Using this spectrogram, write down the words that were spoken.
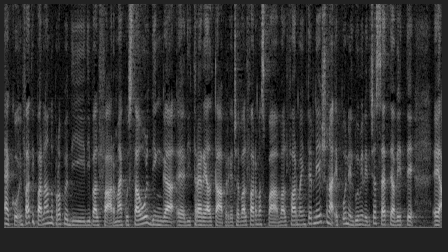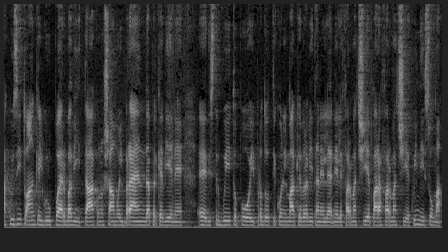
Ecco, infatti parlando proprio di, di Valfarma, è questa holding eh, di tre realtà, perché c'è Valfarma Spa, Valfarma International e poi nel 2017 avete eh, acquisito anche il gruppo Erba Vita, conosciamo il brand perché viene eh, distribuito poi i prodotti con il marchio Erba Vita nelle, nelle farmacie parafarmacie, quindi insomma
